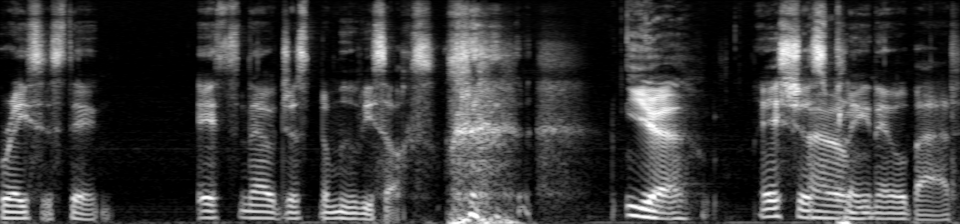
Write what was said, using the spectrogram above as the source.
racist thing. It's now just the movie sucks. Yeah, it's just Um, plain old bad.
